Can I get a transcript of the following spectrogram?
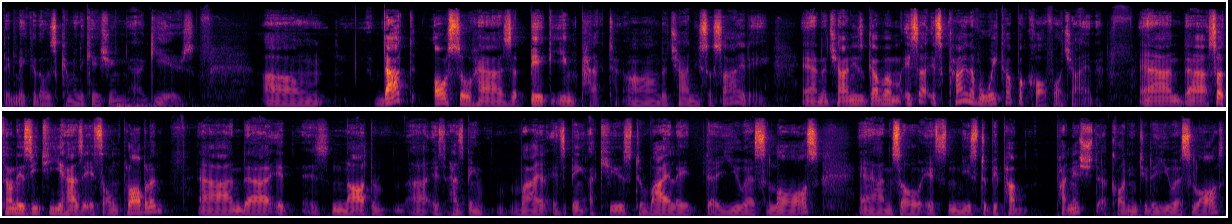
They make those communication uh, gears. That also has a big impact on the Chinese society. And the Chinese government, it's, a, it's kind of a wake up call for China. And uh, certainly ZTE has its own problem, and uh, it is not, uh, it has been, viol- it's being accused to violate the U.S. laws, and so it needs to be pub- punished according to the U.S. laws.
